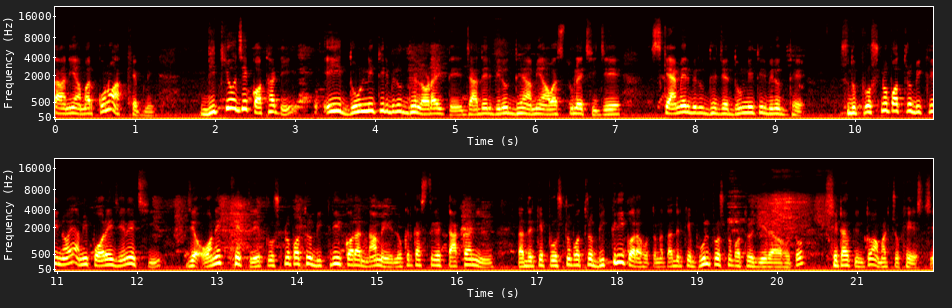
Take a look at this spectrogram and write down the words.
তা নিয়ে আমার কোনো আক্ষেপ নেই। দ্বিতীয় যে কথাটি, এই দুর্নীতির বিরুদ্ধে লড়াইতে, যাদের বিরুদ্ধে আমি আওয়াজ তুলেছি, যে স্ক্যামের বিরুদ্ধে, যে দুর্নীতির বিরুদ্ধে, শুধু প্রশ্নপত্র বিক্রি নয়, আমি পরে জেনেছি যে অনেক ক্ষেত্রে প্রশ্নপত্র বিক্রি করার নামে লোকের কাছ থেকে টাকা নিয়ে তাদেরকে প্রশ্নপত্র বিক্রি করা হতো না, তাদেরকে ভুল প্রশ্নপত্র দিয়ে দেওয়া হতো, সেটাও কিন্তু আমার চোখে এসছে।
